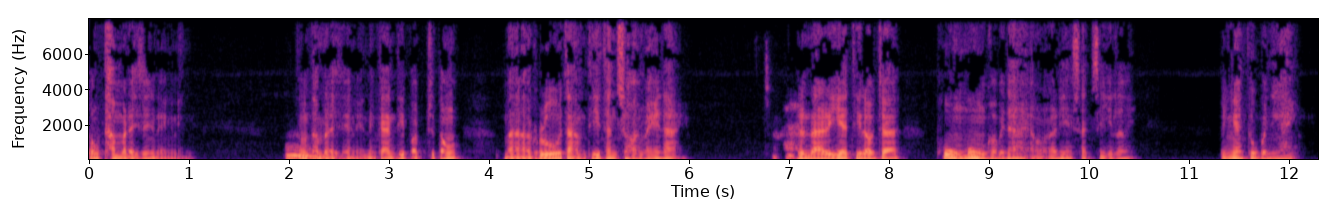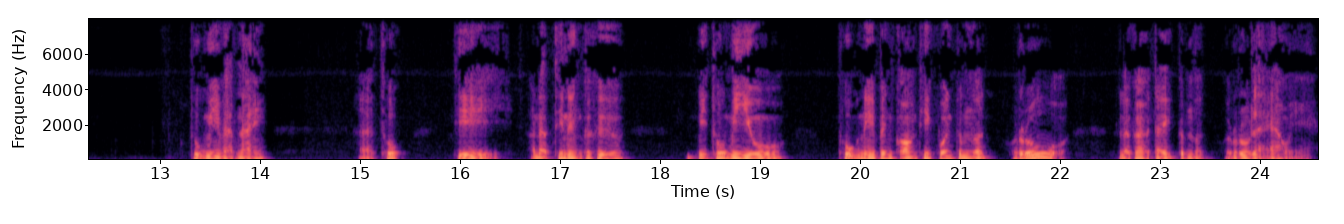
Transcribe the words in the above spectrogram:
ต้องทำอะไรสักอย่างหนึ่งมต้องทำอะไรสักอย่างหนึ่งในการที่แบบจะต้องมารู้ตามที่ท่านสอนไว้ให้ได้เจ้าค่ะแล้วรายละเอียดที่เราจะพุ่งมุ่งเข้าไปได้เอาอริยสัจสี่เลย เป็นไงทุกข์เป็นยังไง ทุกข์มีแบบไหนเอ่อ ทุกข์ที่อันดับที่หนึ่งก็คือ มีทุกข์มีอยู่ ทุกข์นี่เป็นของที่ควรกำหนดรู้ แล้วก็ได้กำหนดรู้แล้วอย่างเงี้ย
